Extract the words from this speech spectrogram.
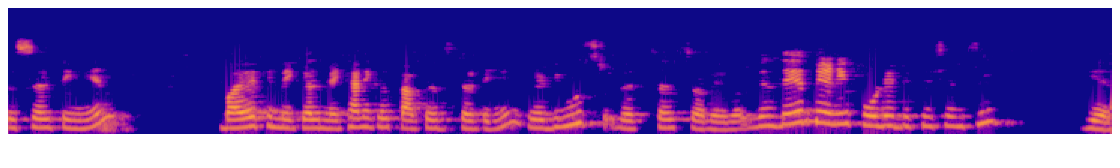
resulting in biochemical, mechanical factors resulting in reduced red cell survival. Will there be any folate deficiency? Yes.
